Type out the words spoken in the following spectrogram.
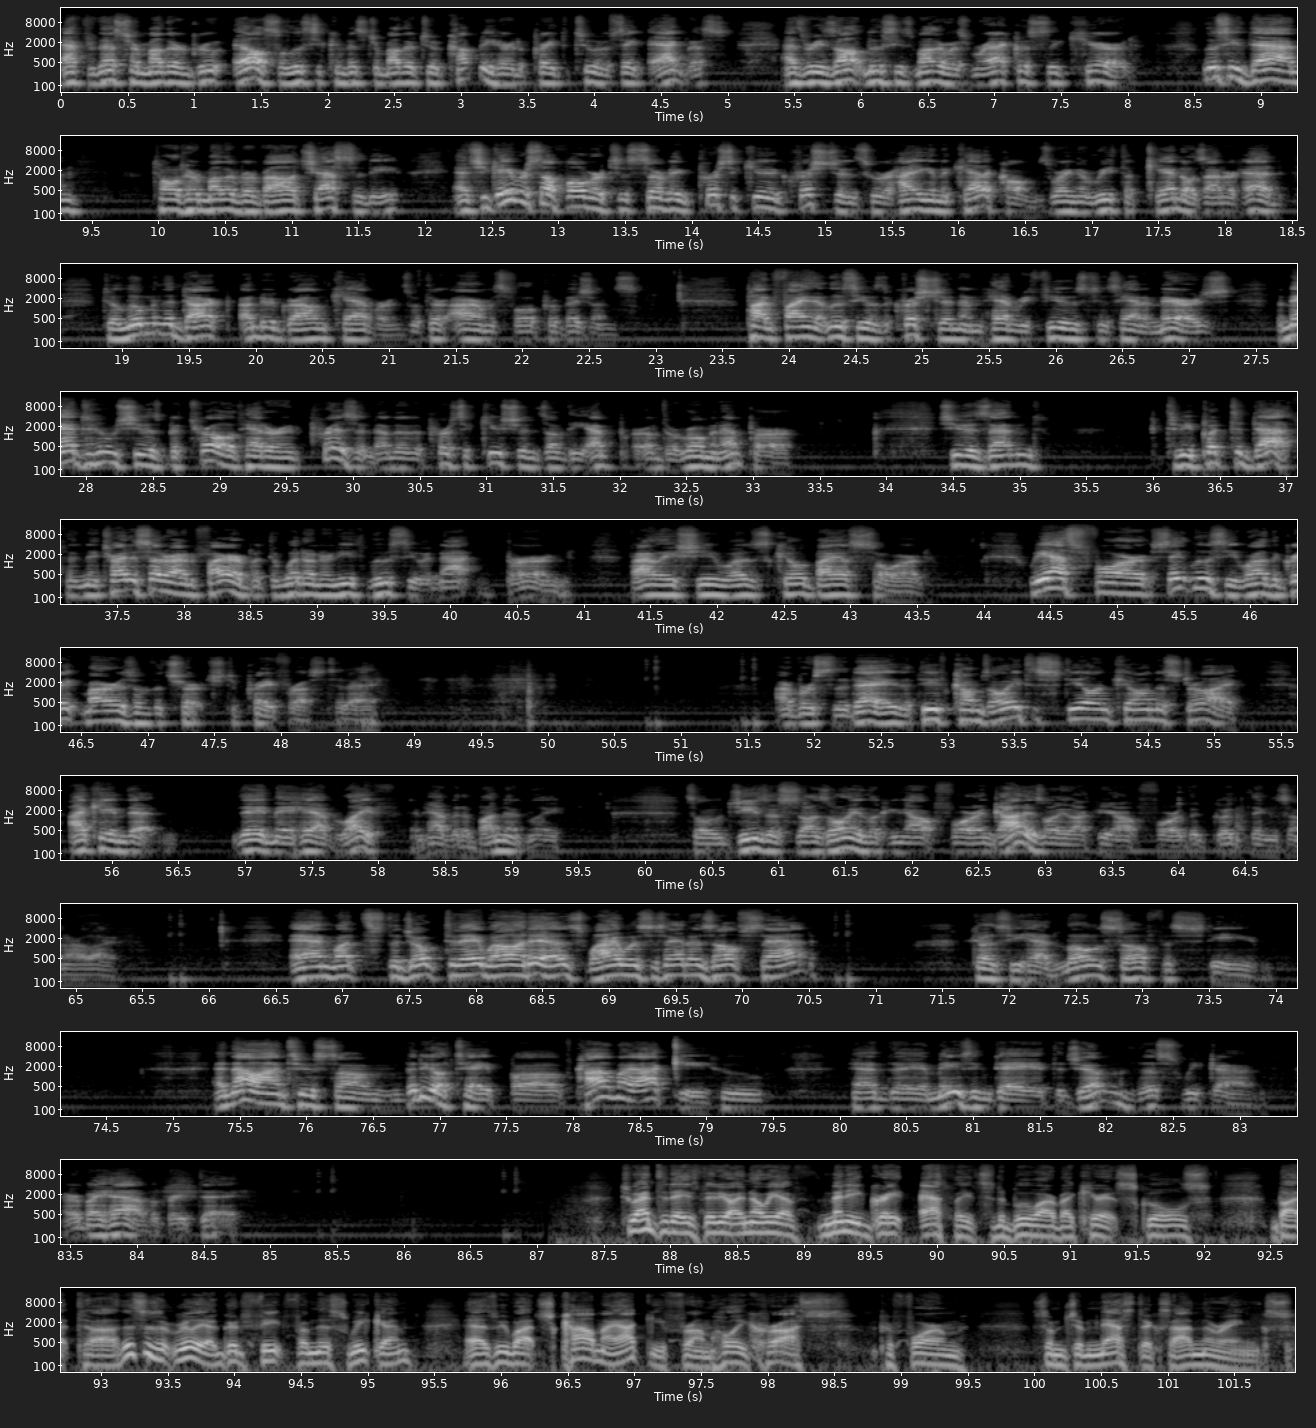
After this, her mother grew ill, so Lucy convinced her mother to accompany her to pray at the tomb of St. Agnes. As a result, Lucy's mother was miraculously cured. Lucy then told her mother of her vow of chastity, and she gave herself over to serving persecuted Christians who were hiding in the catacombs, wearing a wreath of candles on her head to illumine the dark underground caverns with her arms full of provisions. Upon finding that Lucy was a Christian and had refused his hand in marriage, the man to whom she was betrothed had her imprisoned under the persecutions of the emperor, of the Roman emperor. She was then to be put to death, and they tried to set her on fire, but the wood underneath Lucy would not burn. Finally, she was killed by a sword. We ask for St. Lucy, one of the great martyrs of the church, to pray for us today. Our verse of the day The thief comes only to steal and kill and destroy. I came that they may have life and have it abundantly. So Jesus is only looking out for, and God is only looking out for the good things in our life. And what's the joke today? Well, it is. Why was Santa's elf sad? Because he had low self esteem. And now on to some videotape of Kyle Miyake, who had the amazing day at the gym this weekend. Everybody have a great day to end today's video, I know we have many great athletes in the Blue Water Vicariate schools, but uh, this is really a good feat from this weekend as we watch Kyle Miyake from Holy Cross perform some gymnastics on the rings.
